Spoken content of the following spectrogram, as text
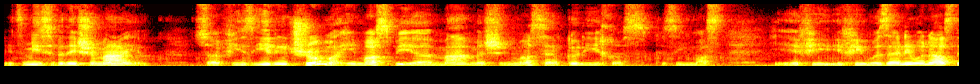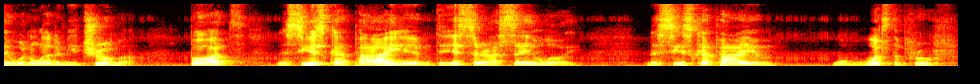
it's misa b'dei shemayim. So if he's eating truma, he must be a mamish. He must have good yichus because he must. If he if he was anyone else, they wouldn't let him eat truma. But nesias kapayim the iser aseiloi. Nesias kapayim. What's the proof?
